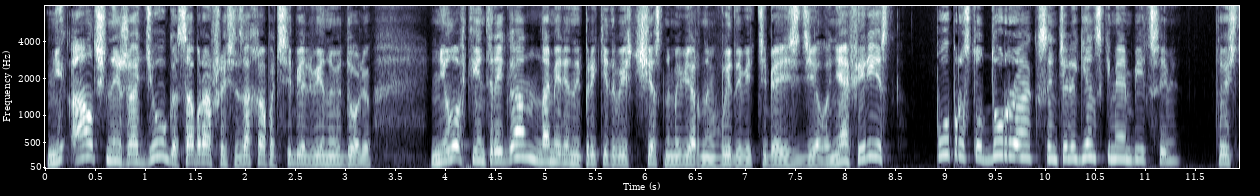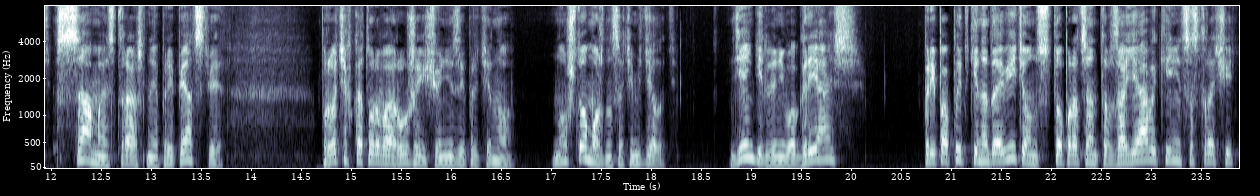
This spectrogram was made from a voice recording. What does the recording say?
не алчный жадюга, собравшийся захапать себе львиную долю». Неловкий интриган, намеренный, прикидываясь честным и верным, выдавить тебя из дела, не аферист, попросту дурак с интеллигентскими амбициями. То есть самое страшное препятствие, против которого оружие еще не запретено. Ну что можно с этим сделать? Деньги для него грязь. При попытке надавить он сто процентов заявы кинется строчить.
